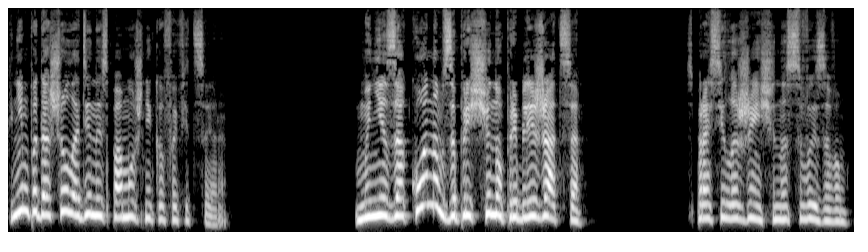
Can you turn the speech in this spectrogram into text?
К ним подошел один из помощников офицера. «Мне законом запрещено приближаться?» — спросила женщина с вызовом.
